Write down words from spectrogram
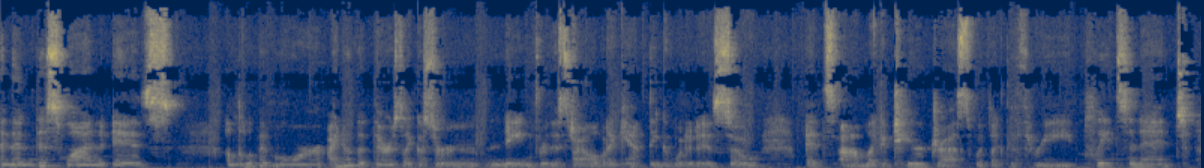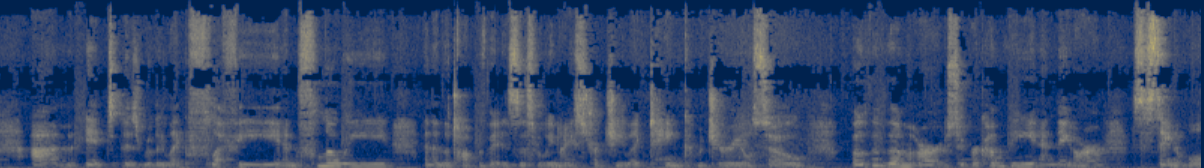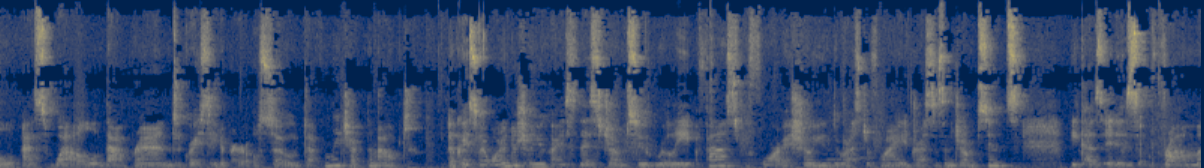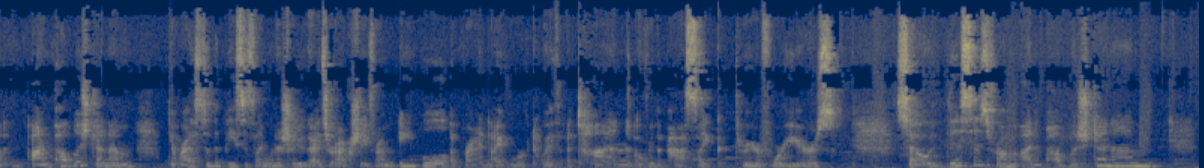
And then this one is a little bit more, I know that there's like a certain name for this style, but I can't think of what it is. So it's um, like a tiered dress with like the three plates in it. Um, it is really like fluffy and flowy. And then the top of it is this really nice stretchy like tank material. So both of them are super comfy and they are sustainable as well, that brand, Grey State Apparel. So definitely check them out. Okay, so I wanted to show you guys this jumpsuit really fast before I show you the rest of my dresses and jumpsuits because it is from Unpublished Denim. The rest of the pieces I'm gonna show you guys are actually from Able, a brand I've worked with a ton over the past like three or four years. So this is from Unpublished Denim.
